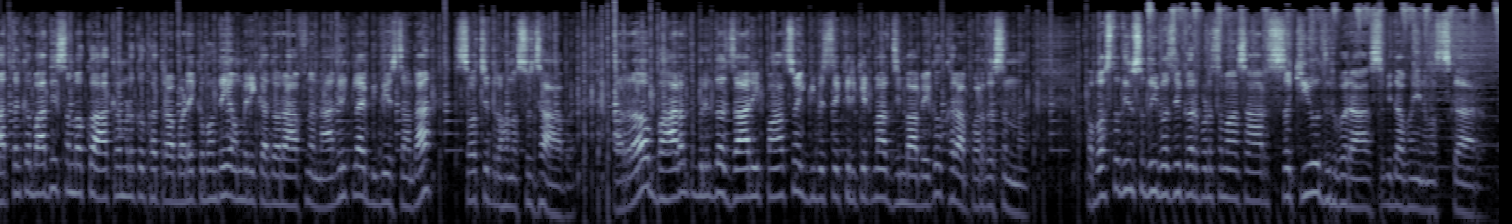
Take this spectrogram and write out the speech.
आतंकवादी समूहको आक्रमणको खतरा बढेको भन्दै अमेरिकाद्वारा आफ्ना नागरिकलाई विदेश जाँदा सचेत रहन सुझाव र भारत विरुद्ध जारी पाँचौँ एक दिवसीय क्रिकेटमा जिम्बाब्वेको खराब प्रदर्शन। अवस्था दिउँसो दुई बजेको अर्पण समाचार सकियो ध्रुवराज सुविधा भई नमस्कार।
